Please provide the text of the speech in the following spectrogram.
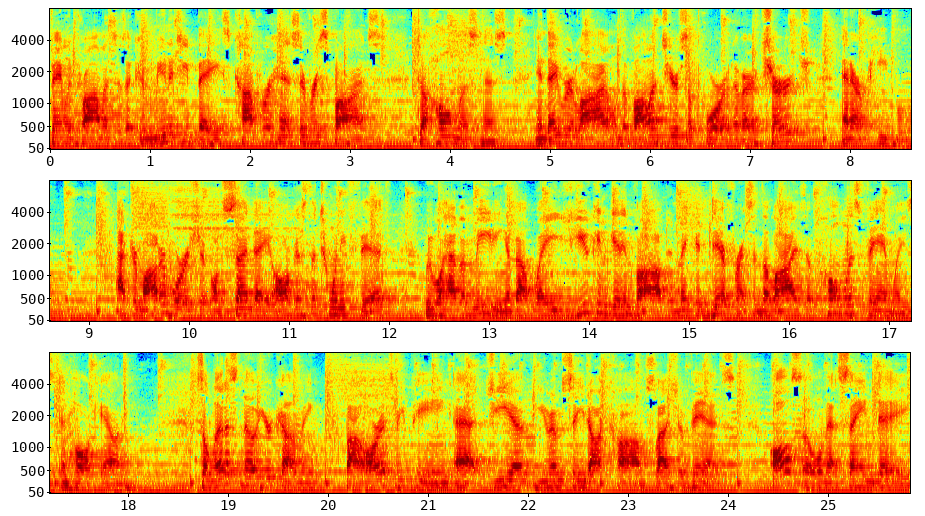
Family Promise is a community-based, comprehensive response to homelessness, and they rely on the volunteer support of our church and our people. After modern worship on Sunday, August the 25th, we will have a meeting about ways you can get involved and make a difference in the lives of homeless families in Hall County. So let us know you're coming by RSVPing at gfumc.com slash events. Also, on that same day,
